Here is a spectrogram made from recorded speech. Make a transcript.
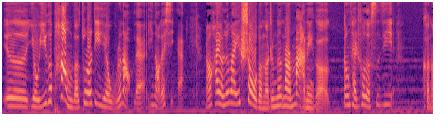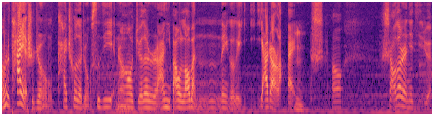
呃，有一个胖子坐着地下捂着脑袋，一脑袋血，然后还有另外一瘦子呢，正跟那儿骂那个钢材车的司机。可能是他也是这种开车的这种司机，然后觉得是啊，你把我老板那个给压这儿了，哎，然后勺到人家几句，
